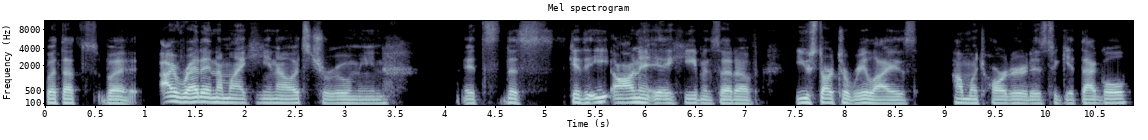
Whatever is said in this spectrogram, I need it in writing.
But that's. But I read it and I'm like, you know, it's true. I mean, it's this. He on it, he even said of you start to realize how much harder it is to get that goal,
